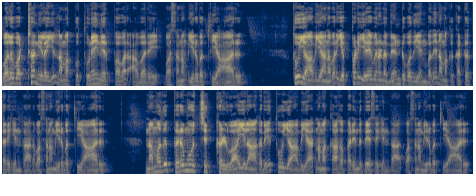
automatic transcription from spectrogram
வலுவற்ற நிலையில் நமக்கு துணை நிற்பவர் அவரே. வசனம் இருபத்தி ஆறு. தூய் ஆவியானவர் எப்படி இறைவனிடம் வேண்டுவது என்பதை நமக்கு கற்றுத்தருகின்றார். வசனம் இருபத்தி ஆறு. நமது பெருமூச்சுக்கள் வாயிலாகவே தூய ஆவியார் நமக்காக பரிந்து பேசுகின்றார். வசனம் இருபத்தி ஆறு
